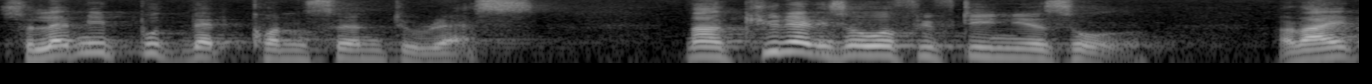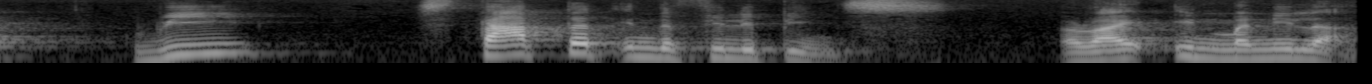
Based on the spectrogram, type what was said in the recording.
So let me put that concern to rest. Now, QNet is over 15 years old, all right? We started in the Philippines, all right, in Manila,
